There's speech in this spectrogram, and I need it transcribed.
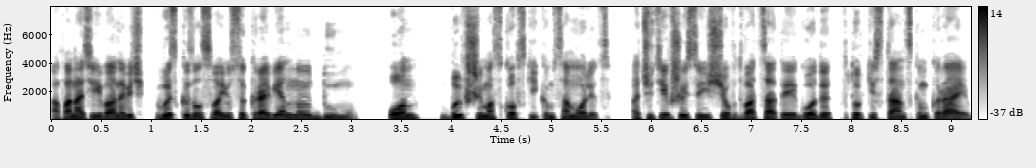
Афанасий Иванович высказал свою сокровенную думу. Он, бывший московский комсомолец, очутившийся еще в 20-е годы в Туркестанском крае,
